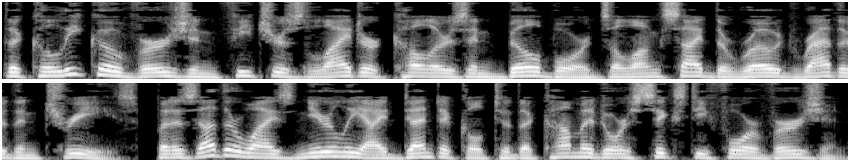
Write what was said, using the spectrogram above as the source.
The Coleco version features lighter colors and billboards alongside the road rather than trees, but is otherwise nearly identical to the Commodore 64 version.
